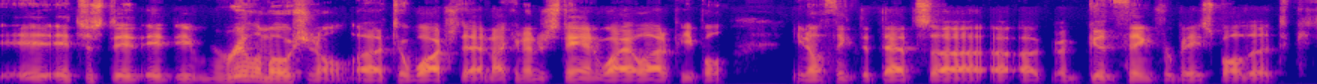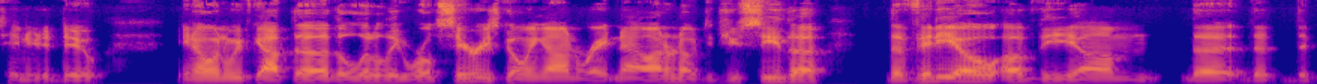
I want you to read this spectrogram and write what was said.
it, it just it, it, it real emotional uh to watch that and i can understand why a lot of people you know think that that's uh, a, a good thing for baseball to, to continue to do you know and we've got the the little league world series going on right now i don't know did you see the the video of the um the the the,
